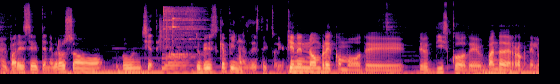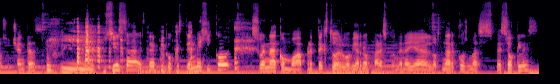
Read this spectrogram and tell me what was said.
Me parece tenebroso un 7. ¿Tú, Chris, qué opinas de esta historia? Tiene nombre como de, de disco de banda de rock de los ochentas. Y pues sí, está, está épico que esté en México. Suena como a pretexto del gobierno para esconder ahí a los narcos más pesocles.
